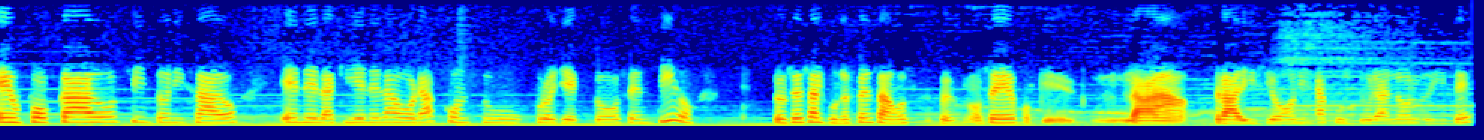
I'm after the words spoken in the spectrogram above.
enfocado, sintonizado en el aquí y en el ahora con su proyecto sentido. Entonces algunos pensamos, pues no sé, porque la tradición y la cultura no lo dice,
